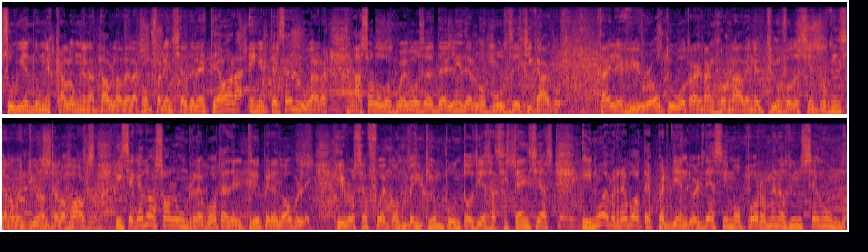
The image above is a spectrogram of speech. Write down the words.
subiendo un escalón en la tabla de la conferencia del Este. Ahora en el tercer lugar a solo dos juegos desde el líder, los Bulls de Chicago. Tyler Hero tuvo otra gran jornada en el triunfo de 115 a 91 ante los Hawks y se quedó a solo un rebote del triple doble. Hero se fue con 21 puntos, 10 asistencias y 9 rebotes, perdiendo el décimo por menos de un segundo.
